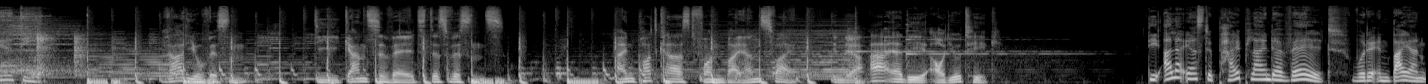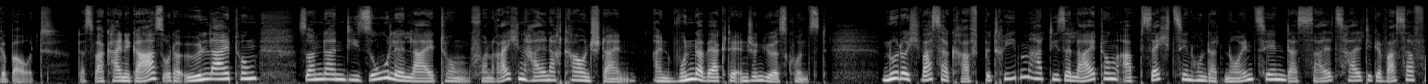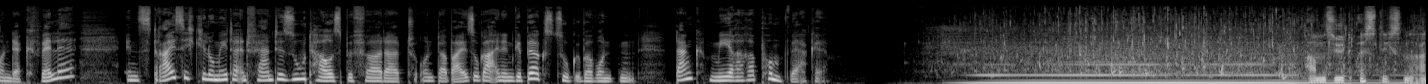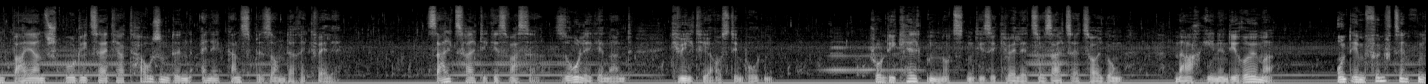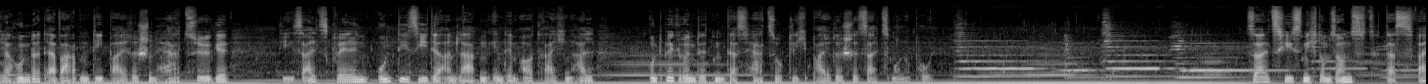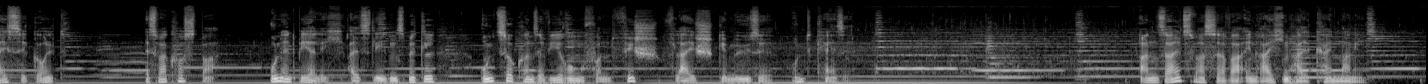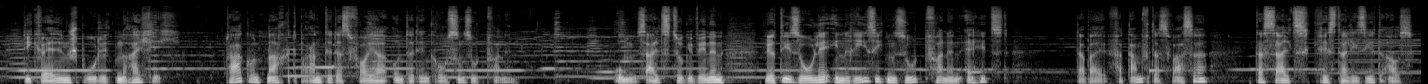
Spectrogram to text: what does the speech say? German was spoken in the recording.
ARD. Radiowissen. Die ganze Welt des Wissens. Ein Podcast von Bayern 2 in der ARD Audiothek. Die allererste Pipeline der Welt wurde in Bayern gebaut. Das war keine Gas- oder Ölleitung, sondern die Sohle-Leitung von Reichenhall nach Traunstein, ein Wunderwerk der Ingenieurskunst. Nur durch Wasserkraft betrieben hat diese Leitung ab 1619 das salzhaltige Wasser von der Quelle ins 30 Kilometer entfernte Sudhaus befördert und dabei sogar einen Gebirgszug überwunden, dank mehrerer Pumpwerke. Am südöstlichsten Rand Bayerns sprudelt seit Jahrtausenden eine ganz besondere Quelle. Salzhaltiges Wasser, Sole genannt, quillt hier aus dem Boden. Schon die Kelten nutzten diese Quelle zur Salzerzeugung, nach ihnen die Römer. Und im 15. Jahrhundert erwarben die bayerischen Herzöge die Salzquellen und die Siedeanlagen in dem Ort Reichenhall und begründeten das herzoglich bayerische Salzmonopol. Salz hieß nicht umsonst das weiße Gold. Es war kostbar, unentbehrlich als Lebensmittel und zur Konservierung von Fisch, Fleisch, Gemüse und Käse. An Salzwasser war in Reichenhall kein Mangel. Die Quellen sprudelten reichlich. Tag und Nacht brannte das Feuer unter den großen Sudpfannen. Um Salz zu gewinnen, wird die Sohle in riesigen Sudpfannen erhitzt. Dabei verdampft das Wasser, das Salz kristallisiert aus.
